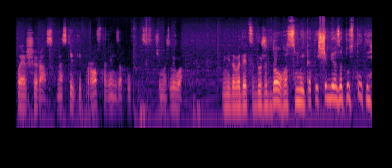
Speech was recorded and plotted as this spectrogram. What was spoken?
перший раз. Наскільки просто він запуститься. Чи можливо мені доведеться дуже довго смикати, щоб його запустити.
